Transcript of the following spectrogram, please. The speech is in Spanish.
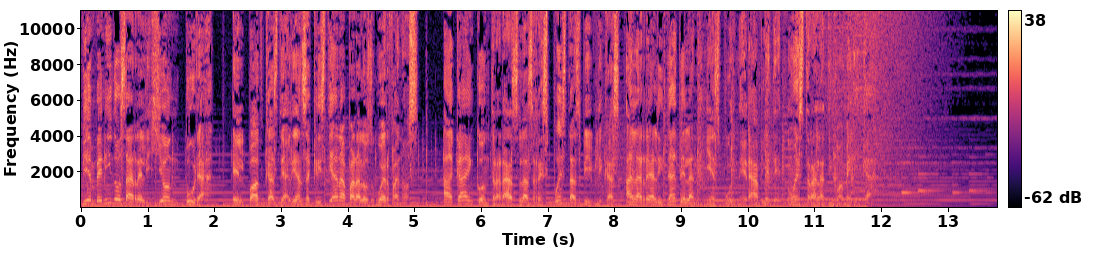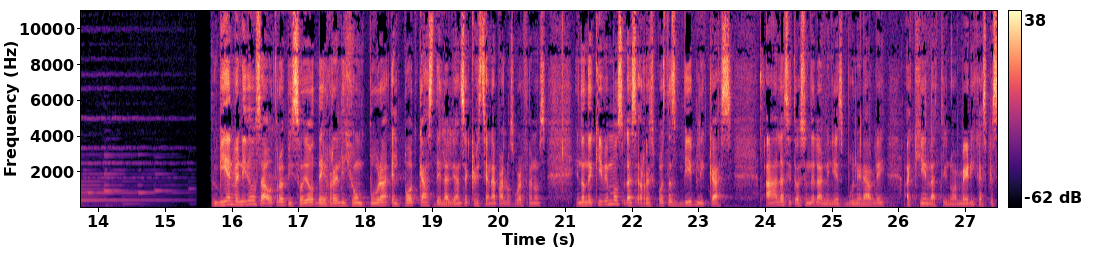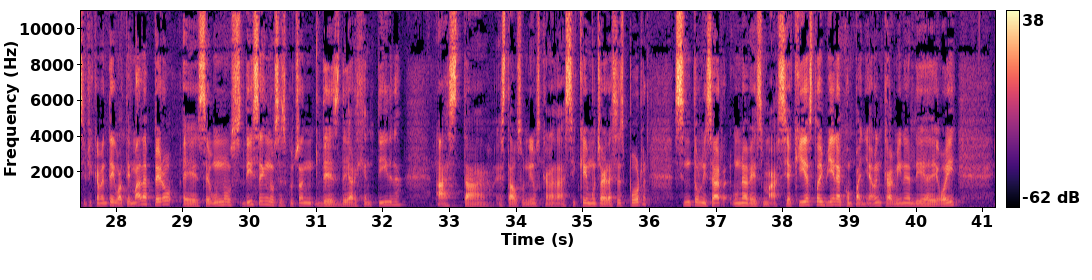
Bienvenidos a Religión Pura, el podcast de Alianza Cristiana para los Huérfanos. Acá encontrarás las respuestas bíblicas a la realidad de la niñez vulnerable de nuestra Latinoamérica. Bienvenidos a otro episodio de Religión Pura, el podcast de la Alianza Cristiana para los Huérfanos, en donde aquí vemos las respuestas bíblicas a la situación de la niñez vulnerable aquí en Latinoamérica, específicamente Guatemala, pero eh, según nos dicen, nos escuchan desde Argentina hasta Estados Unidos, Canadá. Así que muchas gracias por sintonizar una vez más. Y aquí estoy bien acompañado en cabina el día de hoy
